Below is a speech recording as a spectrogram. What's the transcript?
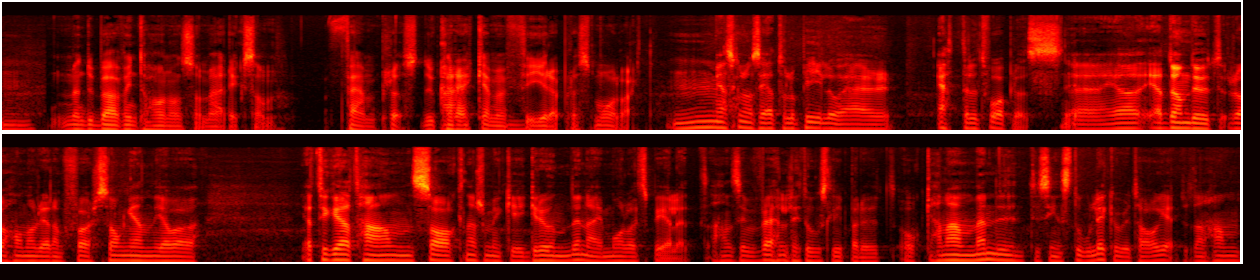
Mm. Men du behöver inte ha någon som är liksom 5 plus. Du kan Nej. räcka med Mm. 4 plus målvakt. Mm, jag skulle nog säga att Tolopilo är ett eller två plus. Ja. Eh, Jag, jag dömde ut honom redan på försäsongen. Jag, var, jag tycker att han saknar så mycket i grunderna i målvaktsspelet. Han ser väldigt oslipad ut och han använder inte sin storlek överhuvudtaget. Utan han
